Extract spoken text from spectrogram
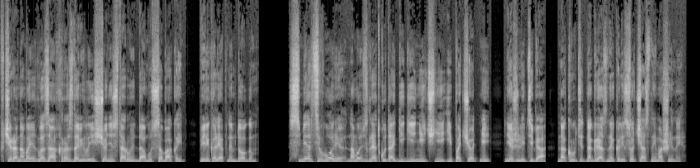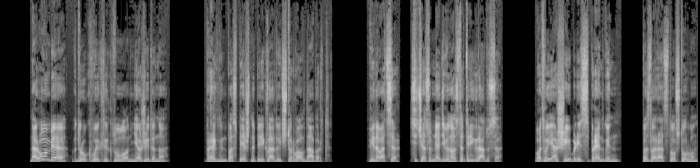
Вчера на моих глазах раздавила еще не старую даму с собакой, великолепным догом. Смерть в море, на мой взгляд, куда гигиеничней и почетней, нежели тебя накрутит на грязное колесо частной машины. На румбе, вдруг выкрикнул он неожиданно. Брэгвин поспешно перекладывает штурвал на борт. Виноват, сэр. Сейчас у меня 93 градуса. Вот вы и ошиблись, Брэнгвин, позлорадствовал штурман.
